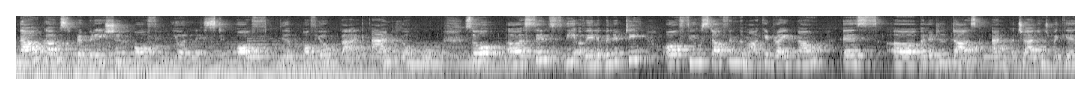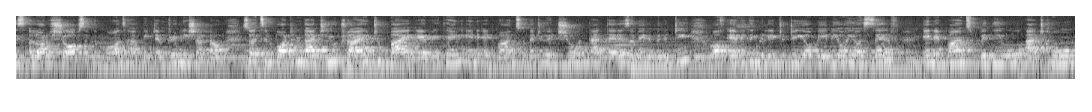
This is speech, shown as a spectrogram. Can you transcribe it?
Now comes preparation of your list of the, of your bag and your home. So uh, since the availability of few stuff in the market right now is uh, a little task and a challenge because a lot of shops and the malls have been temporarily shut down. So it's important that you try to buy everything in advance so that you ensure that there is availability of everything related to your baby or yourself in advance with you at home,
